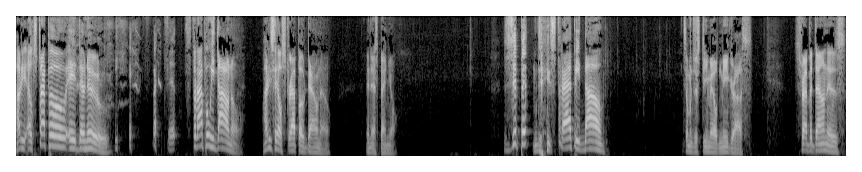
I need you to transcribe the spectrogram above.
How do you, el strapo e dono. That's it. Strapo y downo. How do you say el strapo downo in Espanol? Zip it. Strap it down. Someone just emailed me. Migras. Strap it down is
